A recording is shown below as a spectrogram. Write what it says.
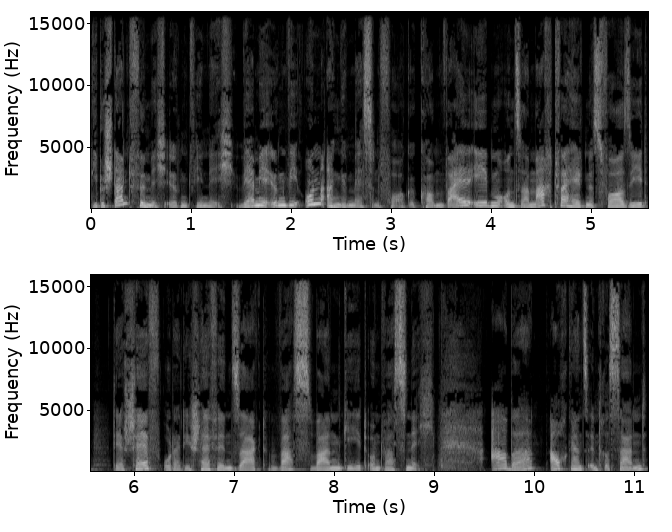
die bestand für mich irgendwie nicht. Wäre mir irgendwie unangemessen vorgekommen, weil eben unser Machtverhältnis vorsieht, der Chef oder die Chefin sagt, was wann geht und was nicht. Aber, auch ganz interessant,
